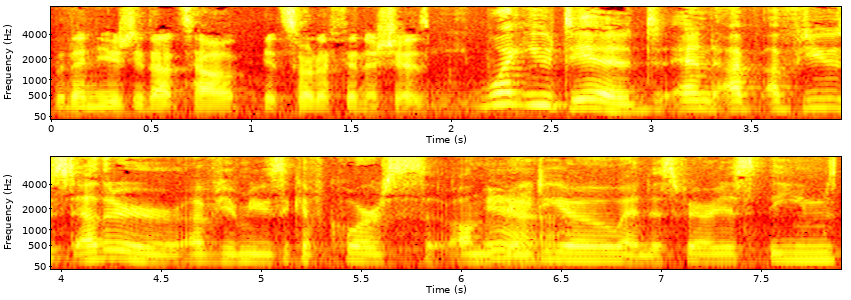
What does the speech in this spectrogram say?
but then usually that's how it sort of finishes. What you did, and I've, I've used other of your music, of course, on the yeah. radio and as various themes.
